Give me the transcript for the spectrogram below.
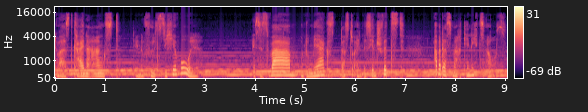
Du hast keine Angst, denn du fühlst dich hier wohl. Es ist warm und du merkst, dass du ein bisschen schwitzt, aber das macht dir nichts aus.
